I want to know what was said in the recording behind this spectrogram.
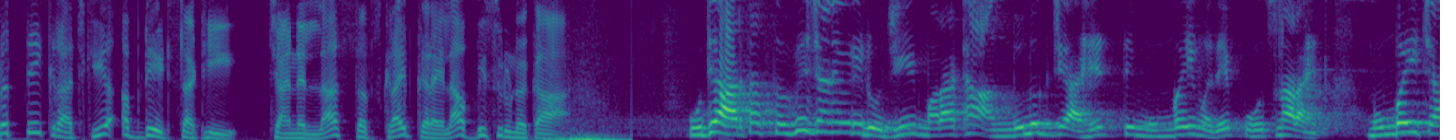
प्रत्येक राजकीय अपडेटसाठी चॅनलला सबस्क्राईब करायला विसरू नका. उद्या अर्थात सव्वीस जानेवारी रोजी मराठा आंदोलक जे आहेत ते मुंबईमध्ये पोहोचणार आहेत. मुंबईच्या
